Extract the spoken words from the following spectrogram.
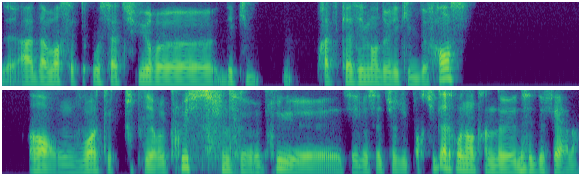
d'avoir cette ossature euh, d'équipe quasiment de l'équipe de France. Or, on voit que toutes les recrues sont des recrues, c'est l'ossature du Portugal qu'on est en train de, de, faire là.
